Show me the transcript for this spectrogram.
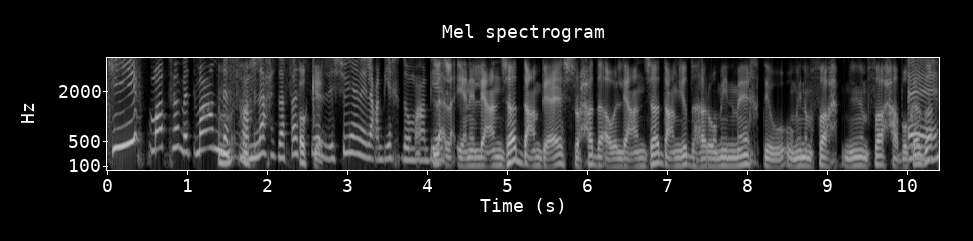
كيف ما فهمت ما عم نفهم. لحظة فسر لي شو يعني اللي عم بياخدوا ما عم بياخدوا لا لا يعني اللي عن جد عم بيعاشروا حدا أو اللي عن جد عم يظهروا مين ماخذه ومين مصاحب مين مصاحب وكذا إيه.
